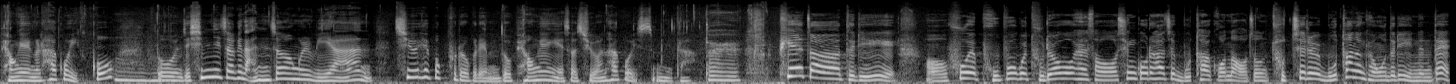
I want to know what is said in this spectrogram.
병행을 하고 있고 또 이제 심리적인 안정을 위한 치유 회복 프로그램도 병행해서 지원하고 있습니다. 네, 피해자들이 어, 후에 보복을 두려워해서 신고를 하지 못하거나 어떤 조치를 못하는 경우들이 있는데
